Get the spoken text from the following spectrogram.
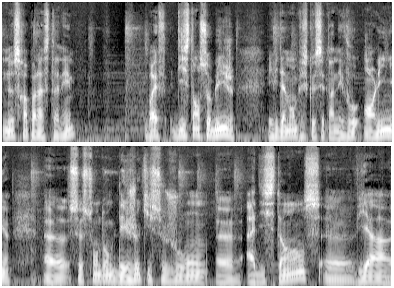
ne sera pas là cette année. Bref, distance oblige, évidemment, puisque c'est un Evo en ligne. Euh, ce sont donc des jeux qui se joueront euh, à distance euh, via,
